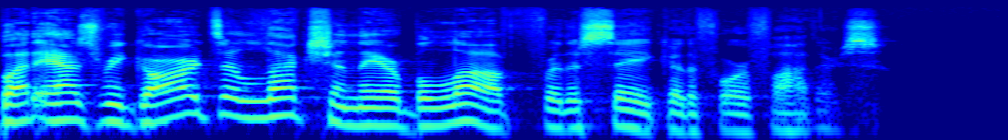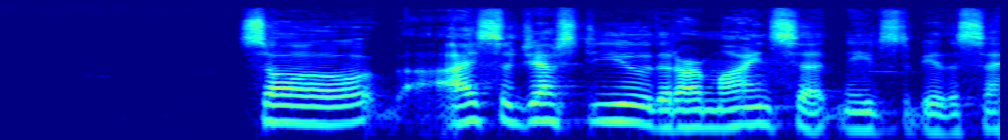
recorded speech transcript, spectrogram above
But as regards election, they are beloved for the sake of the forefathers. So I suggest to you that our mindset needs to be the same.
